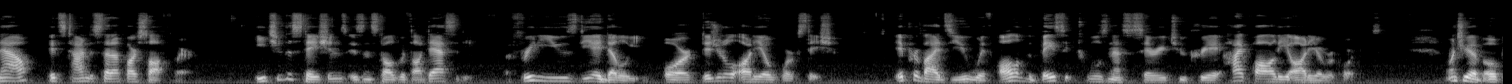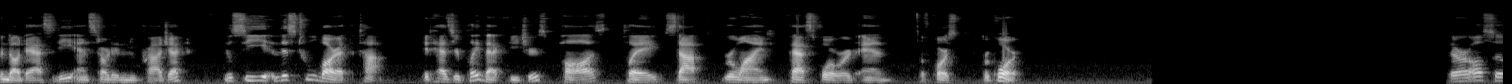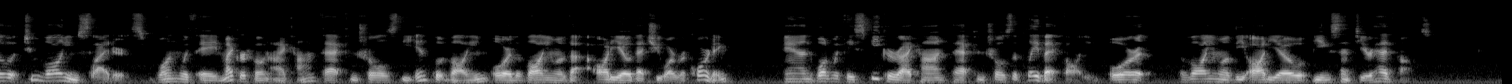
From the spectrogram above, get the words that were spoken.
Now, it's time to set up our software. Each of the stations is installed with Audacity, a free to use DAW, or Digital Audio Workstation. It provides you with all of the basic tools necessary to create high quality audio recordings. Once you have opened Audacity and started a new project, you'll see this toolbar at the top. It has your playback features pause, play, stop, rewind, fast forward, and, of course, record. There are also two volume sliders, one with a microphone icon that controls the input volume or the volume of the audio that you are recording, and one with a speaker icon that controls the playback volume or the volume of the audio being sent to your headphones.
